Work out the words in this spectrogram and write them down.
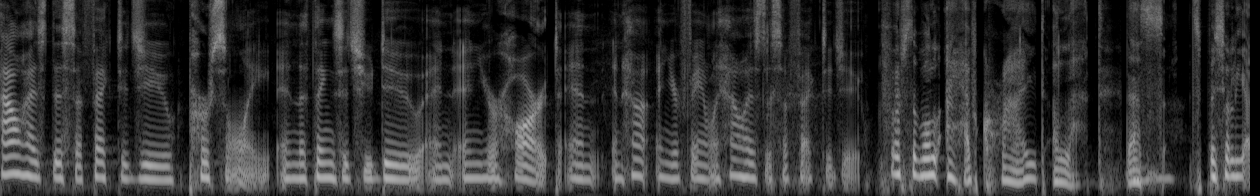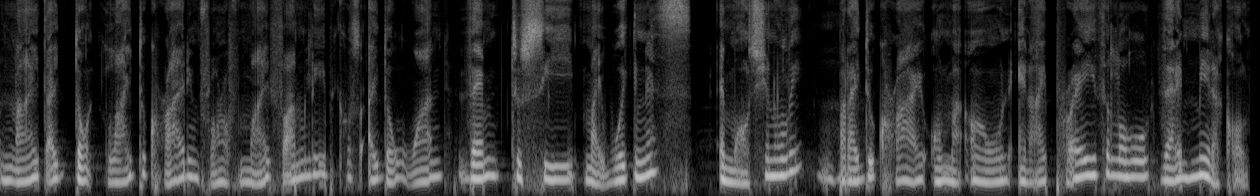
how has this affected you personally and the things that you do and, and your heart and, and how and your family? How has this affected you? First of all, I have cried a lot. That's especially at night. I don't like to cry in front of my family because I don't want them to see my weakness emotionally, but I mm-hmm. do cry on my own and I pray the Lord that a miracle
